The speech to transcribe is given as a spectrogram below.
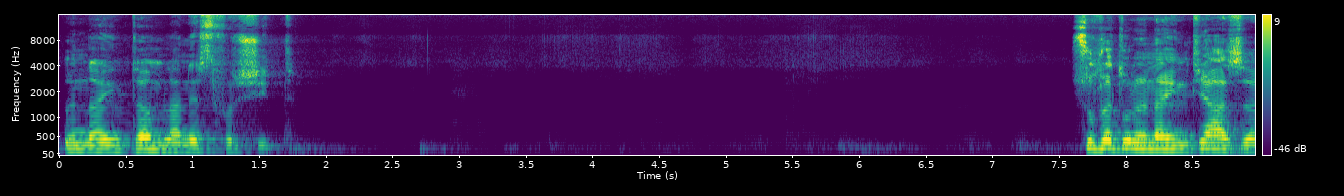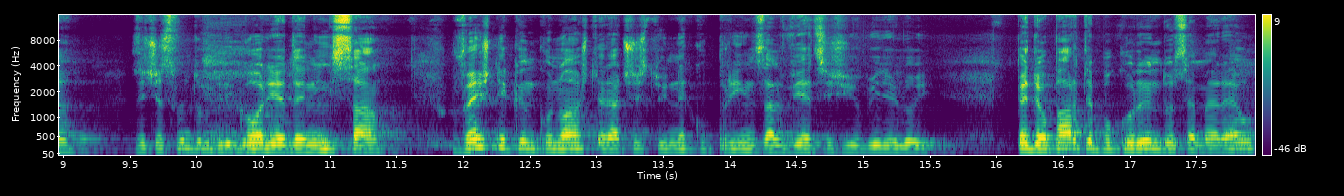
înaintăm la nesfârșit. Sufletul înaintează, zice Sfântul Grigorie de Nisa, veșnic în cunoașterea acestui necuprins al vieții și iubirii Lui. Pe de o parte bucurându-se mereu,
